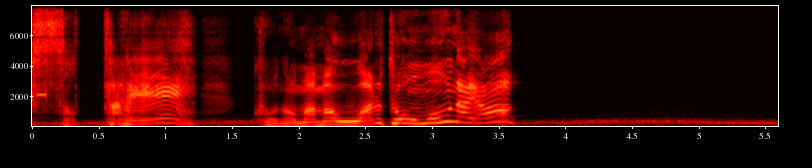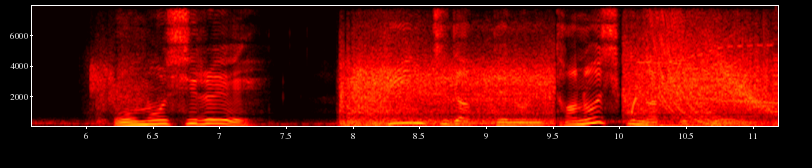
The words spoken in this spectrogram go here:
くそったれこのまま終わると思うなよ。面白い。ピンチだってのに楽しくなってきて。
